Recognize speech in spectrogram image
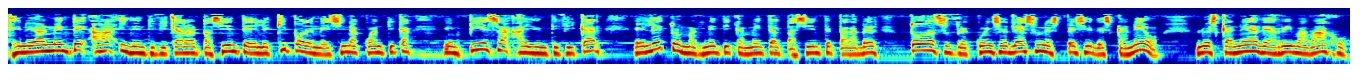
generalmente a identificar al paciente. El equipo de medicina cuántica empieza a identificar electromagnéticamente al paciente para ver todas sus frecuencias, le hace una especie de escaneo, lo escanea de arriba abajo,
